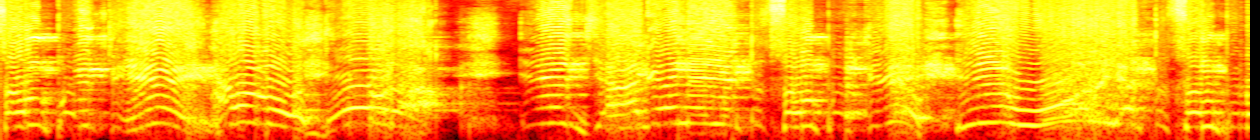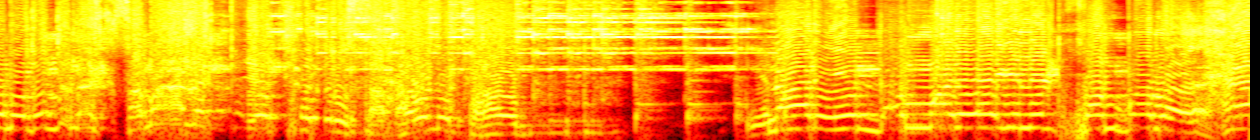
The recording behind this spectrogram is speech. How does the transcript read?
ಸಂಪತ್ತಿ ಹೌದು ದೇವರ. ಈ ಜಾಗನೇ ಇಟ್ಟು ಸಂಪತ್ತಿ ಈ ಊರು ಎಷ್ಟು ಸಂಪಿರ್ಬೋದು ಅಂತ ನಾ ಸಮಾಜಕ್ಕೆ ಯೋಚಿಸಿದ್ರು ಹೌದು ಹೌದು. ಏನಾರು ದಮ್ ಮಳೆಯಾಗಿ ಇಟ್ಟು ಸಂಪದ. ಹಾ.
